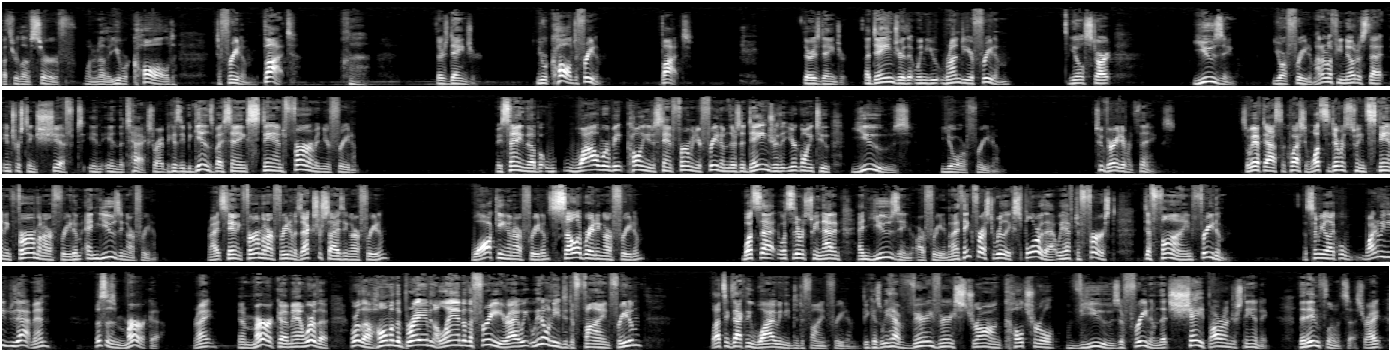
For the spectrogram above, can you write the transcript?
but through love serve one another. You were called to freedom, but there's danger. You were called to freedom, but there is danger. A danger that when you run to your freedom, you'll start using your freedom. I don't know if you noticed that interesting shift in, in the text, right? Because he begins by saying, stand firm in your freedom. He's saying, though, but while we're calling you to stand firm in your freedom, there's a danger that you're going to use your freedom. Two very different things. So we have to ask the question what's the difference between standing firm in our freedom and using our freedom? Right? Standing firm in our freedom is exercising our freedom, walking in our freedom, celebrating our freedom. What's that? What's the difference between that and, and using our freedom? And I think for us to really explore that, we have to first define freedom. And some of you are like, well, why do we need to do that, man? This is America, right? In America, man, we're the we're the home of the brave and the land of the free, right? We we don't need to define freedom. Well, that's exactly why we need to define freedom, because we have very, very strong cultural views of freedom that shape our understanding, that influence us, right?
